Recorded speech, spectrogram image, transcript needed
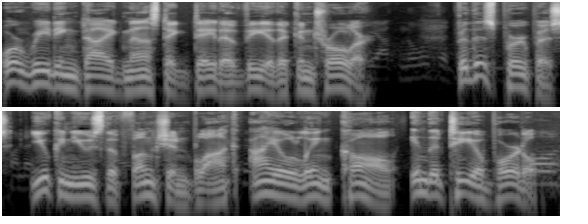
or reading diagnostic data via the controller. For this purpose, you can use the function block IO-Link call in the TIA portal.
